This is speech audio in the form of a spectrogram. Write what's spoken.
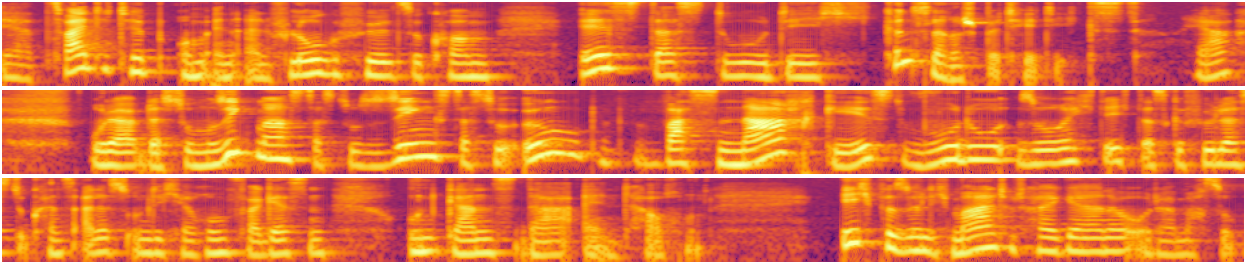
Der zweite Tipp, um in ein Flohgefühl zu kommen, ist, dass du dich künstlerisch betätigst ja, oder dass du Musik machst, dass du singst, dass du irgendwas nachgehst, wo du so richtig das Gefühl hast, du kannst alles um dich herum vergessen und ganz da eintauchen. Ich persönlich mal total gerne oder mache so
